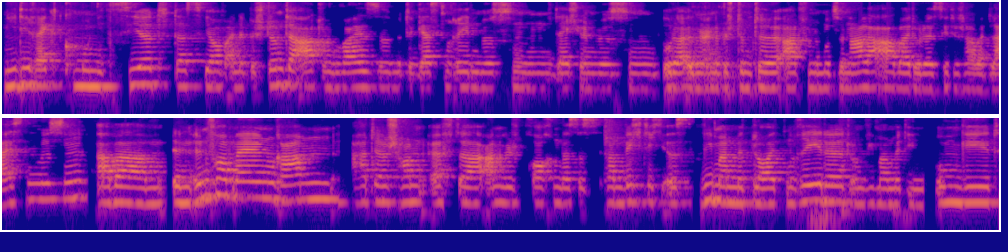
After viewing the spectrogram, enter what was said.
nie direkt kommuniziert, dass wir auf eine bestimmte Art und Weise mit den Gästen reden müssen, lächeln müssen oder irgendeine bestimmte Art von emotionaler Arbeit oder ästhetischer Arbeit leisten müssen. Aber in informellen Rahmen hat er schon schon öfter angesprochen, dass es schon wichtig ist, wie man mit Leuten redet und wie man mit ihnen umgeht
